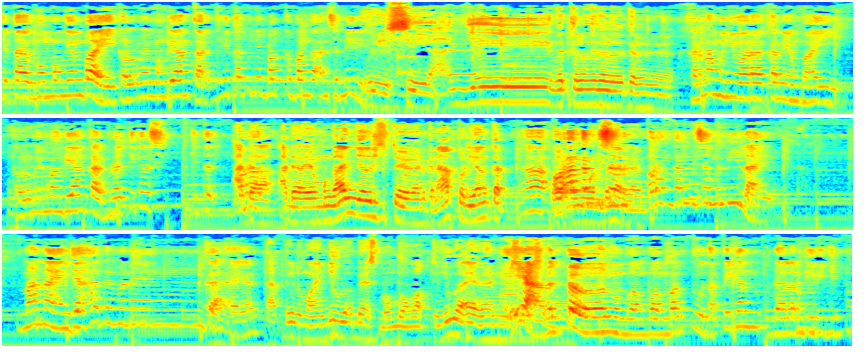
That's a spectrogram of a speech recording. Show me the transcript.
kita ngomong yang baik kalau memang diangkat kita punya bang- kebanggaan sendiri. Wih sih anjing. Betul betul betul, betul. karena menyuarakan yang baik. Kalau memang diangkat berarti kan kita orang ada ada yang mengganjal di situ ya kan? Kenapa diangkat? Ah, Kalau orang kan bisa benar, kan? orang kan bisa menilai mana yang jahat dan mana yang enggak ya kan? tapi lumayan juga bes. Buang-buang waktu juga ya kan iya betul. Membuang-buang waktu. Tapi kan dalam diri kita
